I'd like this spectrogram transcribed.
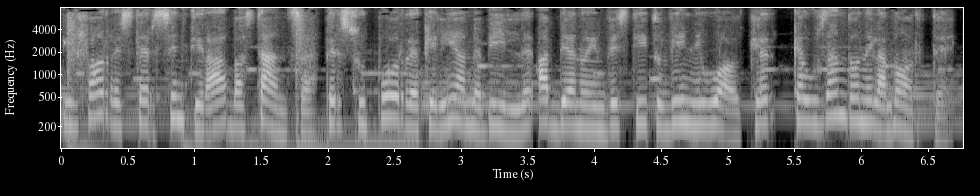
Il Forrester sentirà abbastanza per supporre che Liam e Bill abbiano investito Vinnie Walker, causandone la morte.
